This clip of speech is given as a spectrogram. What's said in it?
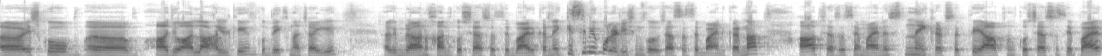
आ, इसको आ, जो आला हल्के उनको देखना चाहिए। अगर इमरान खान को सियासत से बाहर करना है किसी भी पॉलिटिशियन को सियासत से बाहर करना आप सियासत से माइनस नहीं कर सकते आप उनको सियासत से बाहर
